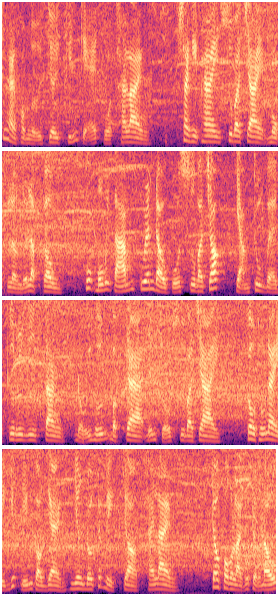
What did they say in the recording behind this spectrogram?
trước hàng phòng ngự chơi kín kẽ của Thái Lan. Sang hiệp 2, Subachai một lần nữa lập công Phút 48, cú đánh đầu của Subachok chạm trung vệ Kyrgyzstan đổi hướng bật ra đến chỗ Subachai. Cầu thủ này dứt điểm gọn gàng nhân đôi cách biệt cho Thái Lan. Trong phần còn lại của trận đấu,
